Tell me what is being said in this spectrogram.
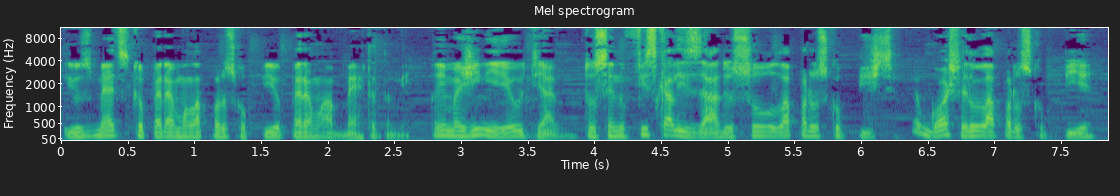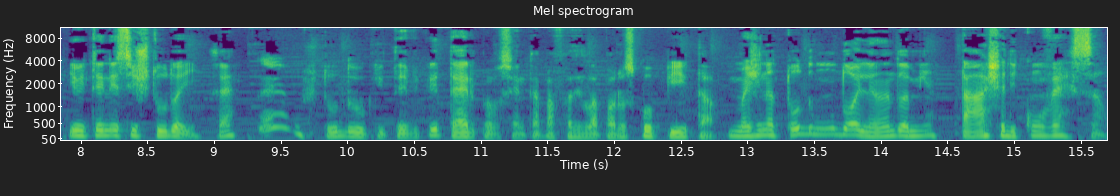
e os médicos que operavam laparoscopia operavam aberta também. Então imagine eu, Tiago, estou sendo fiscalizado, eu sou laparoscopista. Eu gosto de laparoscopia e eu entendo esse estudo aí, certo? É um estudo que teve critério para você entrar para fazer laparoscopia e tal. Imagina todo mundo olhando a minha taxa de conversão.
